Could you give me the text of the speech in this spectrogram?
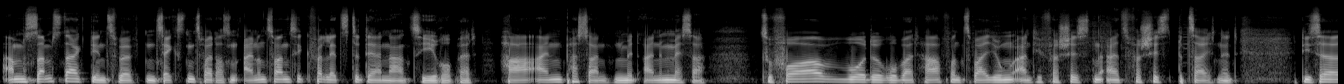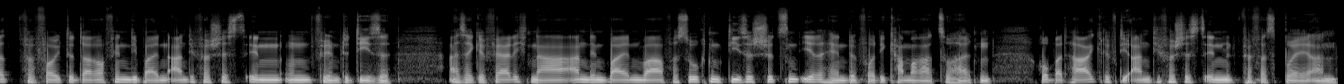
Am Samstag, den 12.06.2021, verletzte der Nazi Robert H. einen Passanten mit einem Messer. Zuvor wurde Robert H. von zwei jungen Antifaschisten als Faschist bezeichnet. Dieser verfolgte daraufhin die beiden AntifaschistInnen und filmte diese. Als er gefährlich nah an den beiden war, versuchten diese schützend ihre Hände vor die Kamera zu halten. Robert H. griff die Antifaschistin mit Pfefferspray an.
